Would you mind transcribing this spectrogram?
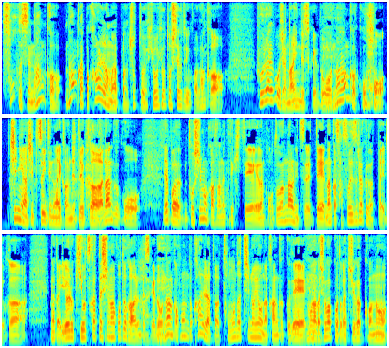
そうですねなんかなんかやっぱ彼らもやっぱちょっとひょうひょうとしてるというかなんか風来坊じゃないんですけど、え えなんかこう地に足ついてない感じというかなんかこうやっぱ年も重ねてきてなんか大人になるにつれてなんか誘いづらくなったりとかなんかいろいろ気を使ってしまうことがあるんですけど、はい。ええなんか本当彼らとは友達のような感覚で、もうなんか小学校とか中学校の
